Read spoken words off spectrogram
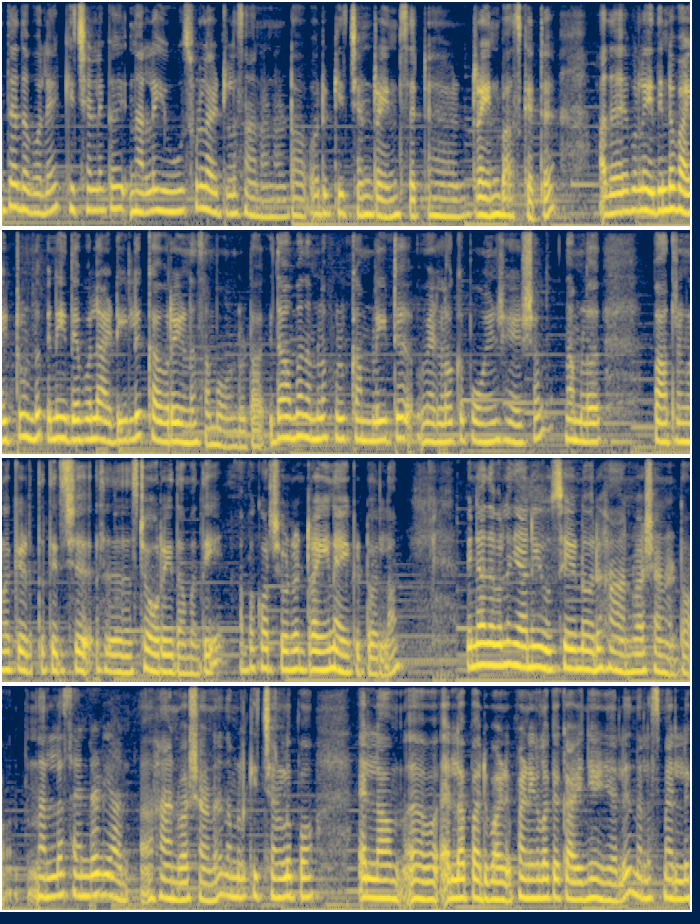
ഇതേപോലെ കിച്ചണിലേക്ക് നല്ല യൂസ്ഫുൾ ആയിട്ടുള്ള സാധനമാണ് കേട്ടോ. ഒരു kitchen drain set drain basket അതേപോലെ ഇതിന്റെ വൈറ്റും ഉണ്ട്. പിന്നെ ഇതേപോലെ അടിയിൽ കവർ ചെയ്യുന്ന സംഭവം ഉണ്ട് കേട്ടോ. ഇതാകുമ്പോൾ നമ്മൾ ഫുൾ കംപ്ലീറ്റ് വെള്ളമൊക്കെ പോയതിന് ശേഷം നമ്മൾ പാത്രങ്ങളൊക്കെ എടുത്ത് തിരിച്ച് സ്റ്റോർ ചെയ്താൽ മതി. അപ്പോൾ കുറച്ചുകൂടെ ഡ്രെയിൻ ആയി കിട്ടുമല്ല പിന്നെ അതേപോലെ ഞാൻ യൂസ് ചെയ്യുന്ന ഒരു ഹാൻഡ് വാഷാണ് കേട്ടോ നല്ല സെന്റഡ് ഹാൻഡ് വാഷാണ് നമ്മൾ കിച്ചണിലിപ്പോൾ എല്ലാം എല്ലാ പരിപാടി പണികളൊക്കെ കഴിഞ്ഞ് കഴിഞ്ഞാൽ നല്ല സ്മെല്ല്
